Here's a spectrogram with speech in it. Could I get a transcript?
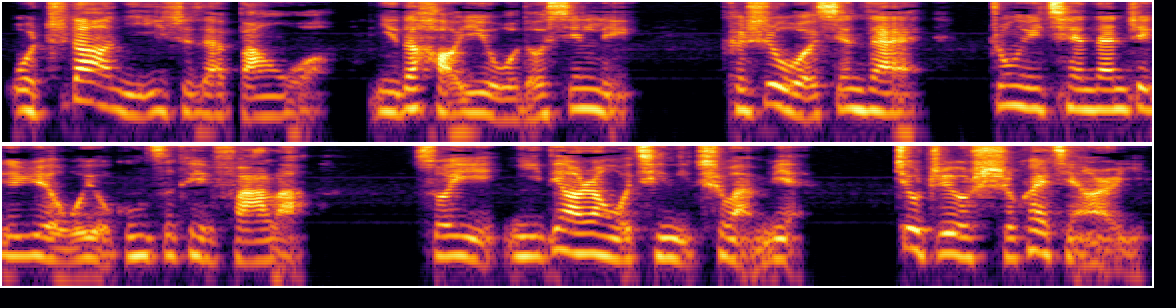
我知道你一直在帮我。”你的好意我都心领，可是我现在终于签单，这个月我有工资可以发了，所以你一定要让我请你吃碗面，就只有十块钱而已，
